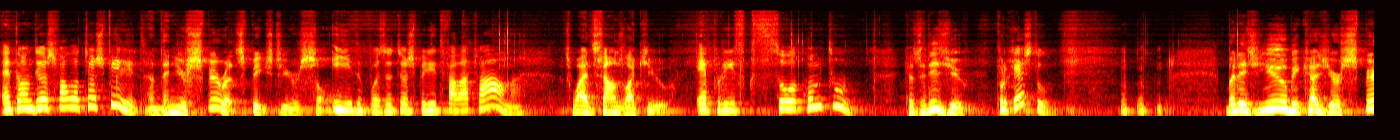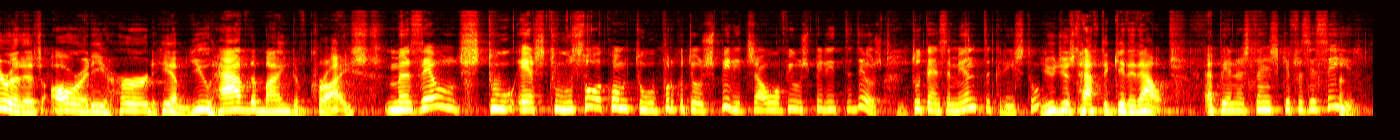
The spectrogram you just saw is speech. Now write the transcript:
Então Deus fala ao teu espírito and then your spirit speaks to your soul. e depois o teu espírito fala à tua alma. That's why it sounds like you É por isso que soa como tu, because it is you. porque és tu. But it's you because your spirit has already heard him. You have the mind of Christ. Mas és tu, és tu, soa como tu, porque o teu espírito já ouviu o Espírito de Deus. Tu tens a mente de Cristo, You just have to get it out. apenas tens que a fazer sair.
